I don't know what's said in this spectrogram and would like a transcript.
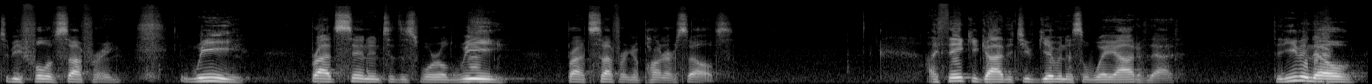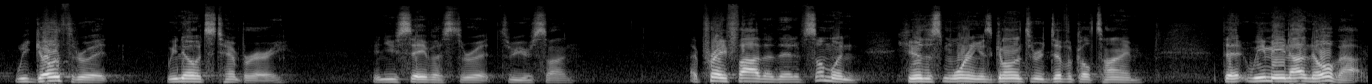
to be full of suffering. We brought sin into this world. We brought suffering upon ourselves. I thank you, God, that you've given us a way out of that. That even though we go through it, we know it's temporary, and you save us through it through your Son. I pray, Father, that if someone here this morning is going through a difficult time that we may not know about,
